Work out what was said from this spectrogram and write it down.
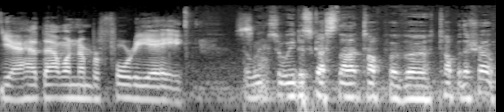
Yeah, I had that one number 48. So we, so we discussed that top of uh, top of the show.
